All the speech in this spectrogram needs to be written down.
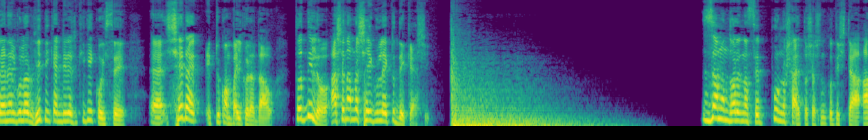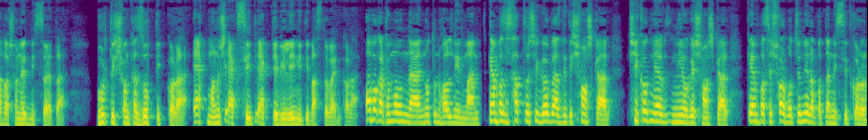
প্যানেলগুলোর ভিপি ক্যান্ডিডেট কি কি কইছে? সেটা একটু কম্পাইল করে দাও। তো দিল, আসেন আমরা সেইগুলো একটু দেখে আসি। যেমন ধরেন আছে পূর্ণ স্বায়ত্তশাসন প্রতিষ্ঠা, আবাসনের নিশ্চয়তা, ভর্তির সংখ্যা যৌক্তিক করা, এক মানুষ, এক সিট, এক টেবিলে নীতি বাস্তবায়ন করা, অবকাঠামো উন্নয়ন, নতুন হল নির্মাণ, ক্যাম্পাসে ছাত্র শিক্ষক রাজনীতির সংস্কার, শিক্ষক নিয়োগের সংস্কার, ক্যাম্পাসে সর্বোচ্চ নিরাপত্তা নিশ্চিতকরণ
